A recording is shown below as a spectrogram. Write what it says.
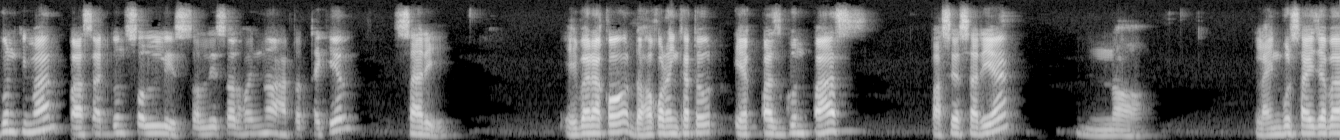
গুণ কিমান? পাঁচ আঠ গুণ চল্লিছ। চল্লিছৰ শূন্য হাতত থাকিল চাৰি। এইবাৰ আকৌ দশকৰ সংখ্যাটোত এক পাঁচ গুণ পাঁচ পাঁচে চাৰিয়ে ন। লাইনবোৰ চাই যাবা।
